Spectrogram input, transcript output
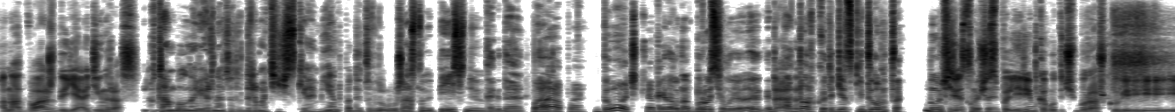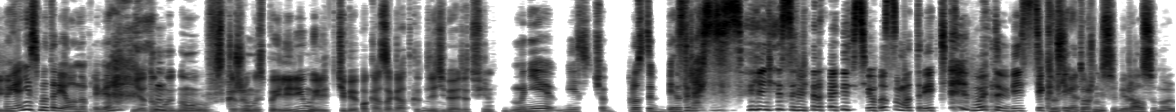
Она дважды, я один раз. Но там был, наверное, этот драматический момент под эту ужасную песню, когда папа, дочка, когда он отбросил ее, э, Да, отдал да, в какой-то детский дом-то. ночью Интересно, мы сейчас спойлерим кому-то Чебурашку? И- и- Ну, я не смотрела, например. Я думаю, ну, скажи, мы спойлерим, или тебе пока загадка для тебя этот фильм? Мне, если что, просто без разницы. Я не собираюсь его смотреть. В этом весь секрет. Слушай, я тоже не собирался, но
